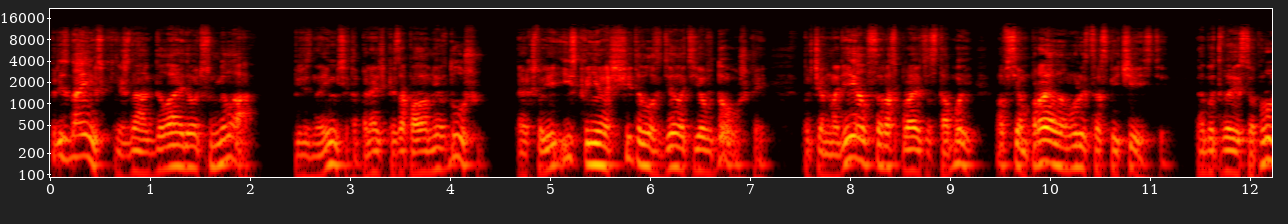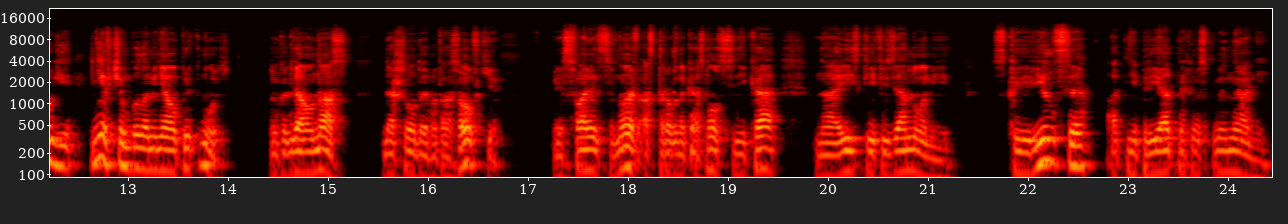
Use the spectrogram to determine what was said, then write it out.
Признаюсь, княжна Аделаида очень мила. Признаюсь, эта полячка запала мне в душу, так что я искренне рассчитывал сделать ее вдовушкой, причем надеялся расправиться с тобой во всем правилам рыцарской чести, дабы твоей супруге не в чем было меня упрекнуть. Но когда у нас дошло до потасовки, Висфалец вновь осторожно коснулся синяка на арийской физиономии, скривился от неприятных воспоминаний.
